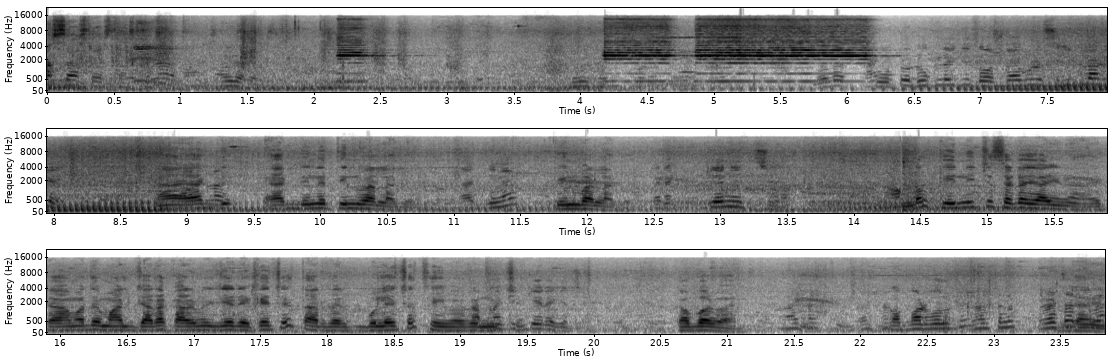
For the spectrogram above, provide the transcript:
আস্তে আস্তে টোটো ঢুকলে কি দশ টাকা করে স্লিপ লাগে? হ্যাঁ একদিন একদিনে তিনবার লাগে। একদিনে? তিনবার লাগে। এটা কে নিচ্ছে? আমরা কে নিচ্ছে সেটা জানি না। এটা আমাদের মাল যারা কার্মী যে রেখেছে তাদের বলেছে সেইভাবে নিচ্ছে। কে রেখেছে? গব্বর ভাই। গব্বর বলতে? জানি না।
